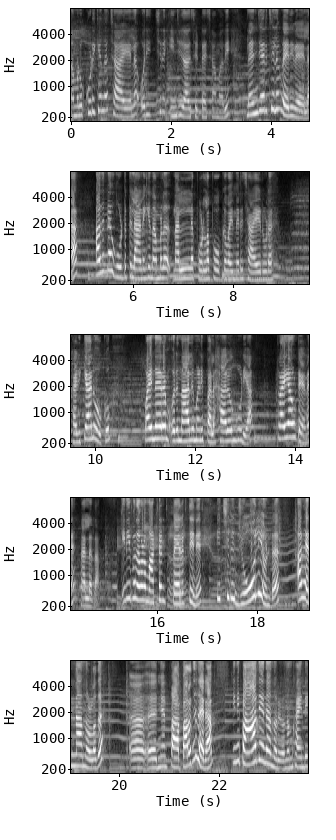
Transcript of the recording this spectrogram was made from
നമ്മൾ കുടിക്കുന്ന ചായയിൽ ഒരു ഇച്ചിരി ഇഞ്ചി ചതച്ചിട്ടേച്ചാൽ മതി. നെഞ്ചരിച്ചിലും വരിവേല. അതിന്റെ കൂട്ടത്തിലാണെങ്കിൽ നമ്മൾ നല്ല പൊള്ളപ്പമൊക്കെ വൈകുന്നേരം ചായയുടെ കൂടെ കഴിക്കാനും നോക്കും വൈകുന്നേരം ഒരു നാല് മണി പലഹാരവും കൂടിയാ. ട്രൈ ഔട്ട് ചെയ്യണേ നല്ലതാ. ഇനിയിപ്പോൾ നമ്മുടെ മട്ടൻ പെരട്ടിന് ഇച്ചിരി ജോലിയുണ്ട്. അതെന്നാന്നുള്ളത് ഞാൻ പറഞ്ഞു തരാം. ഇനിയിപ്പോൾ ആദ്യം എന്നാന്ന് പറയുമോ നമുക്ക് അതിന്റെ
